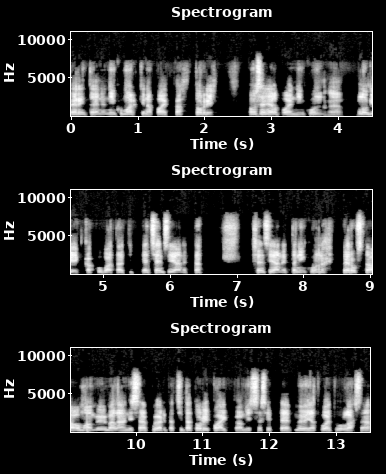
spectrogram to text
perinteinen niin kuin markkinapaikka, tori on se helpoin niin kuin, logiikka kuvata, että et sen sijaan, että sen sijaan, että niin kun perustaa omaa myymälää, niin sä pyörität sitä toripaikkaa, missä sitten myyjät voi tulla, sä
